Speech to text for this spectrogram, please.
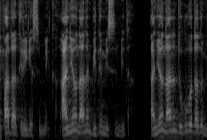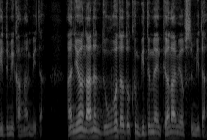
받아들이겠습니까? 아니요, 나는 믿음이 있습니다. 아니요, 나는 누구보다도 믿음이 강합니다. 아니요, 나는 누구보다도 그 믿음에 변함이 없습니다.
